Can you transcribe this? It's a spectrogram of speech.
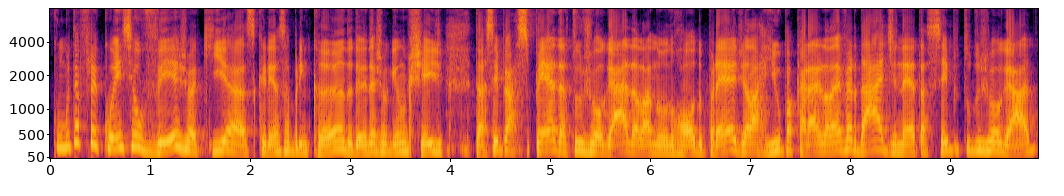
com muita frequência eu vejo aqui as crianças brincando, daí eu ainda joguei um shade, tá sempre as pedras tudo jogadas lá no, no hall do prédio, ela riu pra caralho, ela é verdade, né? Tá sempre tudo jogado.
